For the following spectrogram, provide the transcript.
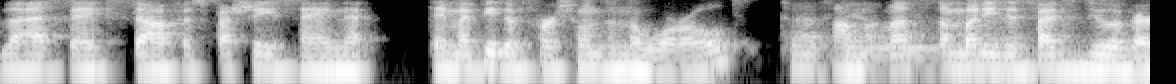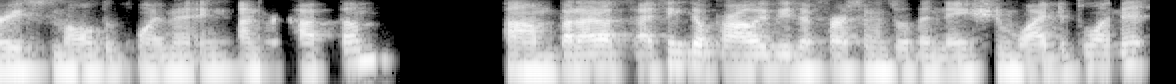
the SA stuff, especially saying that they might be the first ones in the world, um, unless somebody decides to do a very small deployment and undercut them. Um, but I, I think they'll probably be the first ones with a nationwide deployment.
